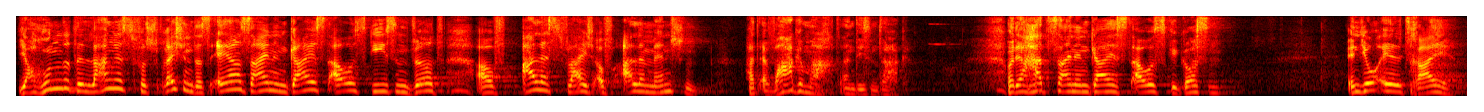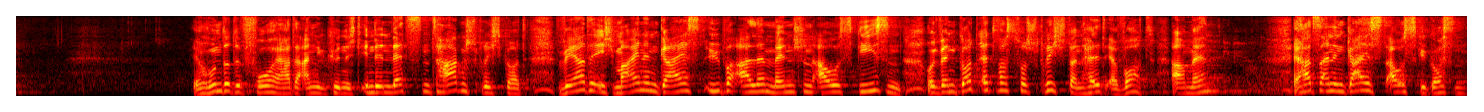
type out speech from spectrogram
jahrhundertelanges Versprechen, dass er seinen Geist ausgießen wird auf alles Fleisch, auf alle Menschen, hat er wahrgemacht an diesem Tag. Und er hat seinen Geist ausgegossen. In Joel 3, Jahrhunderte vorher hat er angekündigt, in den letzten Tagen, spricht Gott, werde ich meinen Geist über alle Menschen ausgießen. Und wenn Gott etwas verspricht, dann hält er Wort. Amen. Er hat seinen Geist ausgegossen.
